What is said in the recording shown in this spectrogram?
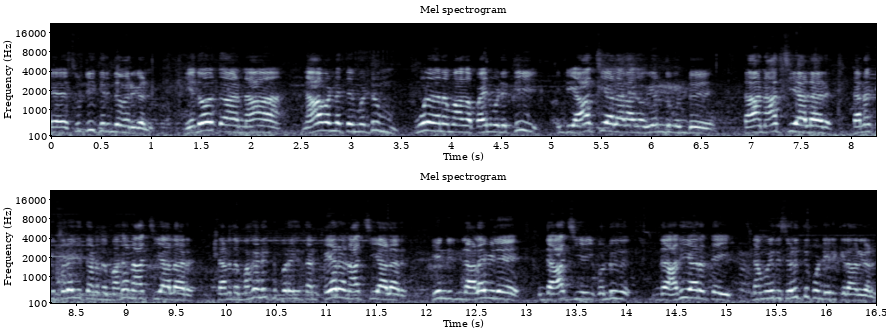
சுற்றி சுற்றித் திரிந்தவர்கள். ஏதோ த- நா- நாவண்ணத்தை மட்டும் மூலதனமாக பயன்படுத்தி இன்றைய ஆட்சியாளராக உயர்ந்து கொண்டு தான் ஆட்சியாளர் தனக்கு பிறகு தனது மகன் ஆட்சியாளர் தனது மகனுக்கு பிறகு தன் பேரன் ஆட்சியாளர் என்கின்ற அளவிலே இந்த ஆட்சியை கொண்டு இந்த அதிகாரத்தை நம்ம இது செலுத்திக் கொண்டிருக்கிறார்கள்.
